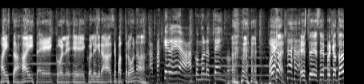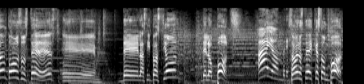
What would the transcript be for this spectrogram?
Ahí está, ahí está. École, école, gracias, patrona. Capaz que vea cómo lo tengo. Oigan, este, se percataron todos ustedes eh, de la situación de los bots. Ay, hombre. ¿Saben ustedes qué son bots?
